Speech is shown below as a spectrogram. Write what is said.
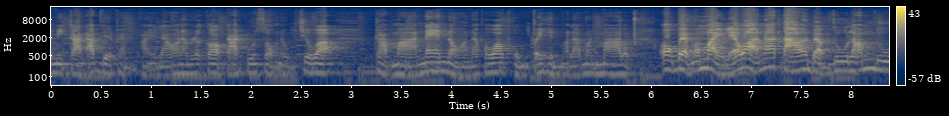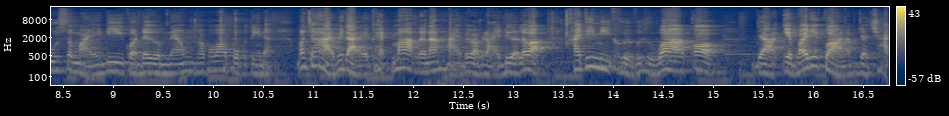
จะมีการอัปเดตแพทใหม่แล้วนะแล้วก็การคูณ2เนี่ยผมเชื่อว่ากลับมาแน่นอนนะ เพราะว่าผมไปเห็นมาแล้วมันมาแบบออกแบบมาใหม่แล้วอะหน้าตามันแบบดูล้ำดูสมัยดีกว่าเดิมแล้วครับเพราะว่าปกติเนี่ยมันจะหายไปหลายแพทมากเลยนะ หายไปแบบหลายเดือนแล้วอะใครที่มีเขืนก็ถือว่าก็ อย่าเก็บไว้ดีกว่านะอย่าใช้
